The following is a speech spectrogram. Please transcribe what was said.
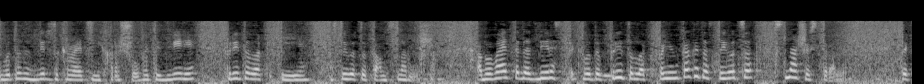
вот эта дверь закрывается нехорошо. В этой двери притолок и остается там снаружи. А бывает, когда дверь, так вот, притолок, понятно, как это остается с нашей стороны. Так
